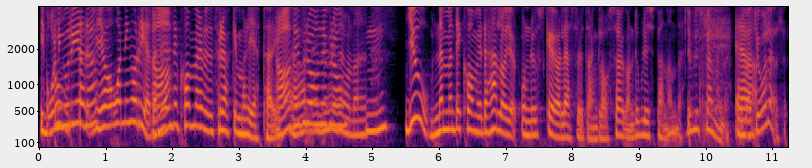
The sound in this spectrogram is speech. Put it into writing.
Vi Ordning och reda. Vi har ordning och reda. Ja. Nu, nu kommer fröken Mariette här. Ja, det är bra, det är bra. Mm, Jo, nej men det kommer ju. Det här la jag, och nu ska jag läsa utan glasögon. Det blir spännande. det blir spännande. Vill du Ja. att jag läser?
